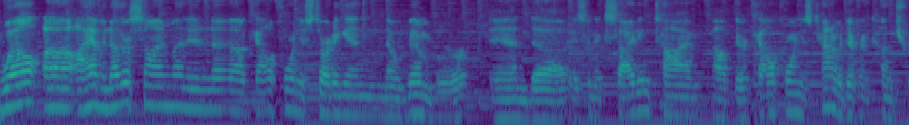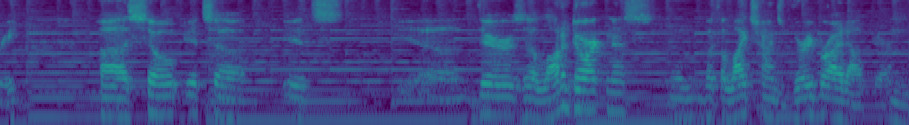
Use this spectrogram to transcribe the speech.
Well, uh, I have another assignment in uh, California starting in November, and uh, it's an exciting time out there. California is kind of a different country, uh, so it's a uh, it's there's a lot of darkness, but the light shines very bright out there. Mm,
